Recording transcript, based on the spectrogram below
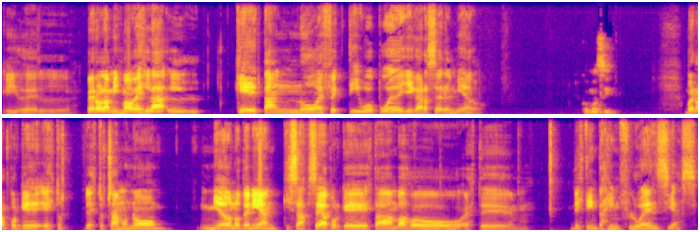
y del. Pero a la misma vez la. ¿qué tan no efectivo puede llegar a ser el miedo? ¿Cómo así? Bueno, porque estos, estos chamos no miedo no tenían. Quizás sea porque estaban bajo este, distintas influencias,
